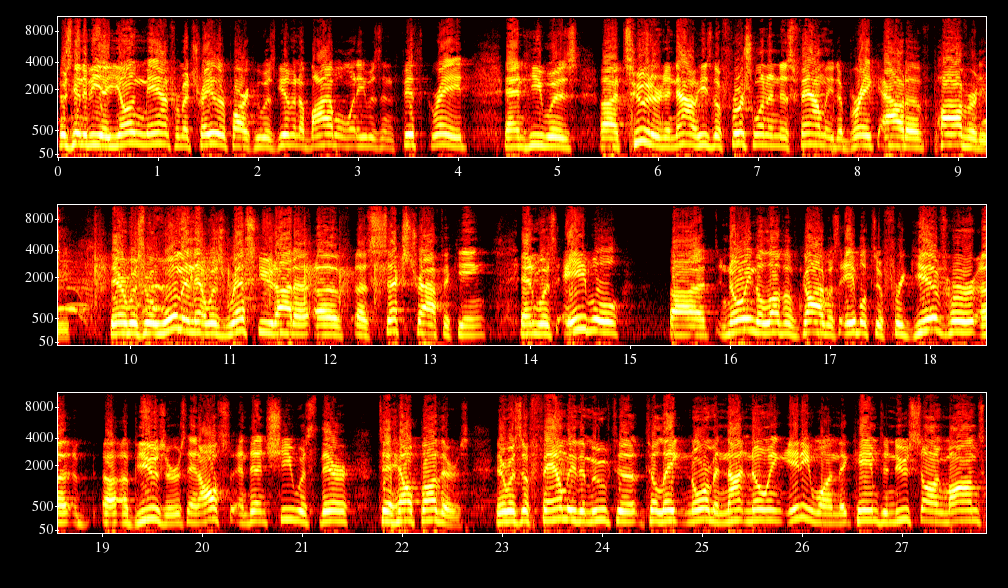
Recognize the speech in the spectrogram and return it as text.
There's going to be a young man from a trailer park who was given a Bible when he was in fifth grade, and he was uh, tutored, and now he's the first one in his family to break out of poverty. There was a woman that was rescued out of, of, of sex trafficking and was able uh, knowing the love of God, was able to forgive her uh, uh, abusers, and also, and then she was there to help others. There was a family that moved to, to Lake Norman, not knowing anyone, that came to New Song Moms,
